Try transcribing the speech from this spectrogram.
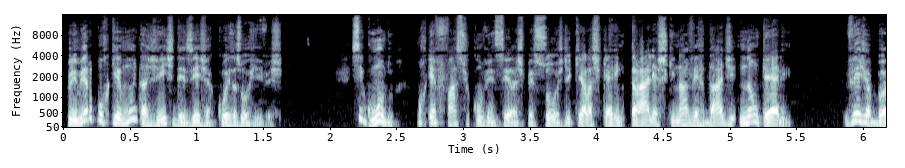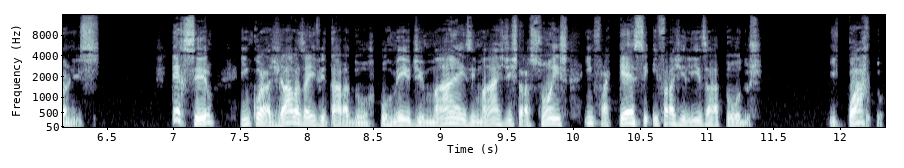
Primeiro, porque muita gente deseja coisas horríveis. Segundo, porque é fácil convencer as pessoas de que elas querem tralhas que na verdade não querem. Veja Burns. Terceiro, encorajá-las a evitar a dor por meio de mais e mais distrações enfraquece e fragiliza a todos. E quarto,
